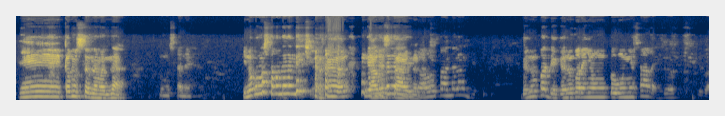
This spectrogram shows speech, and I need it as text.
Eh, kamusta naman na? Kumusta na yan? Kinukumusta ko na lang din siya. Kamusta na lang? Kamusta na lang. Ganun pa din. Ganun pa rin yung tungo niya sa akin. So, diba?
